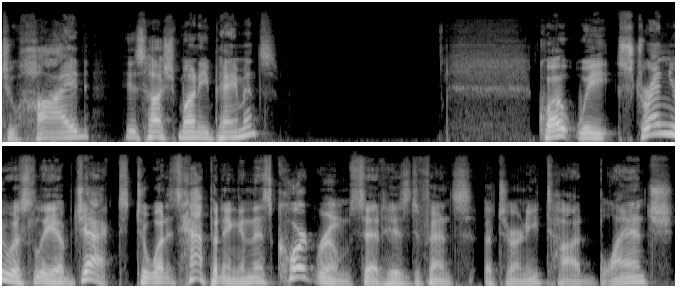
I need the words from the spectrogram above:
to hide his hush money payments. Quote, we strenuously object to what is happening in this courtroom, said his defense attorney, Todd Blanche,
